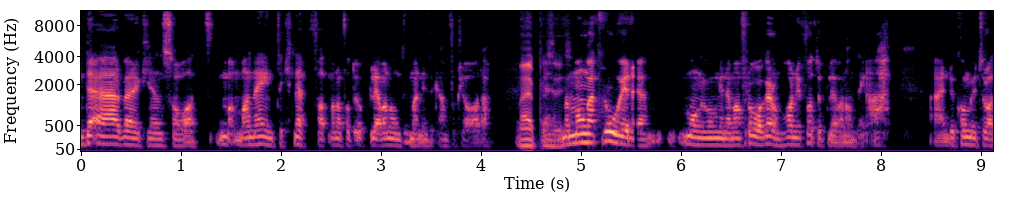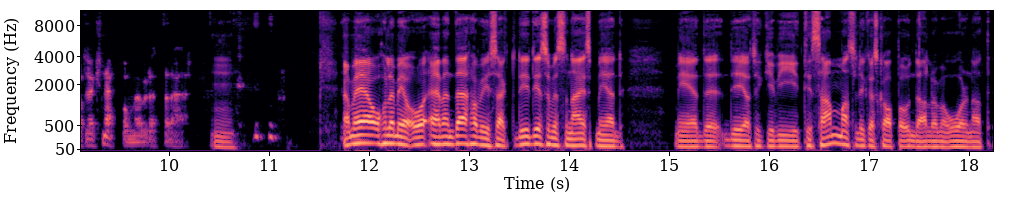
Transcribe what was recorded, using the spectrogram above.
det är verkligen så att ma- man är inte knäpp för att man har fått uppleva någonting man inte kan förklara. Nej, Eh, precis. Men många tror ju det många gånger när man frågar dem, har ni fått uppleva någonting? Ah, nej, du kommer ju tro att jag är knäpp om jag berättar det här. Mm. Ja men jag håller med och även där har vi sagt, och det är det som är så nice med, med det jag tycker vi tillsammans lyckas skapa under alla de här åren att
